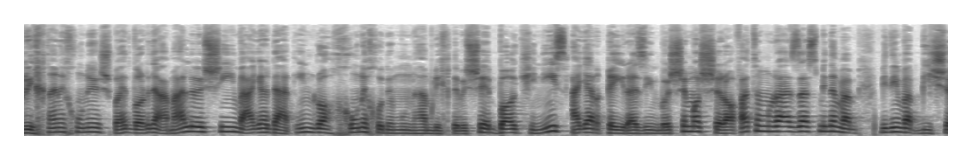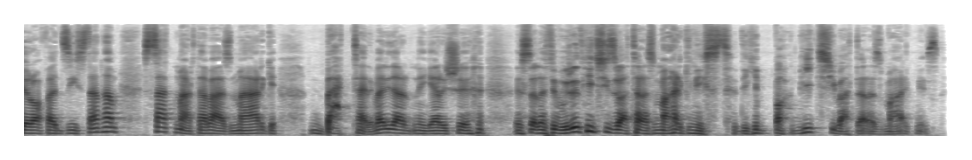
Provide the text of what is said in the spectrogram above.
ریختن خونش باید وارد عمل بشیم و اگر در این راه خون خودمون هم ریخته بشه باکی نیست. اگر غیر از این باشه ما شرافتمون رو از دست میدیم و میدیم و بی شرافت زیستن هم صد مرتبه از مرگ بدتره. ولی در نگرش اصالت وجود هیچ چیز بدتر از مرگ نیست. دیگه با هیچی بدتر از مرگ نیست.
